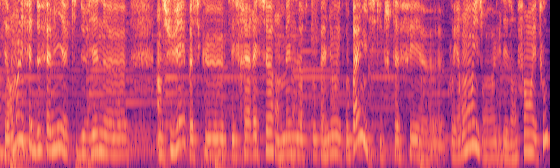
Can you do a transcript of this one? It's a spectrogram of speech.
C'est vraiment les fêtes de famille qui deviennent euh, un sujet parce que ses frères et sœurs emmènent leurs compagnons et compagnes, ce qui est tout à fait euh, cohérent. Ils ont eu des enfants et tout.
